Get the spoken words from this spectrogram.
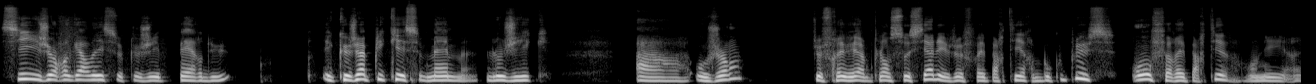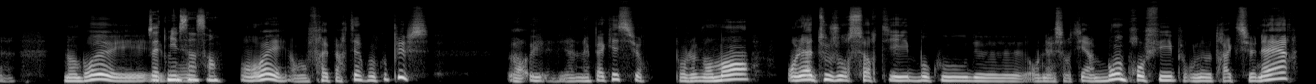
Si je regardais ce que j'ai perdu et que j'appliquais ce même logique à, aux gens, je ferais un plan social et je ferais partir beaucoup plus. On ferait partir, on est euh, nombreux. Et, Vous êtes 1500 Oui, on ferait partir beaucoup plus. il n'y en a pas question. Pour le moment, on a toujours sorti beaucoup de. On a sorti un bon profit pour notre actionnaire.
